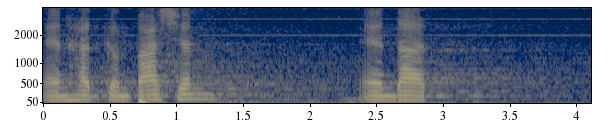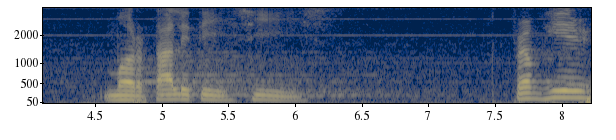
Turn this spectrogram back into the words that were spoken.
and had compassion, and that mortality ceased. From here,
